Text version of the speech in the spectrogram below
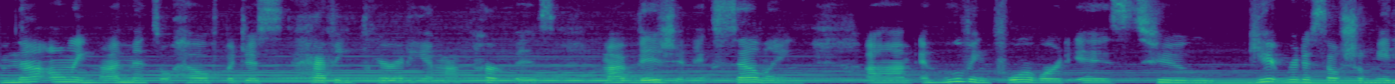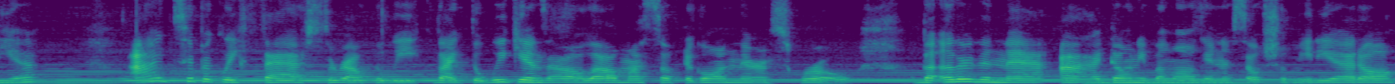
not only my mental health, but just having clarity in my purpose, my vision, excelling, um, and moving forward, is to get rid of social media I typically fast throughout the week. Like the weekends, I'll allow myself to go on there and scroll. But other than that, I don't even log into social media at all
